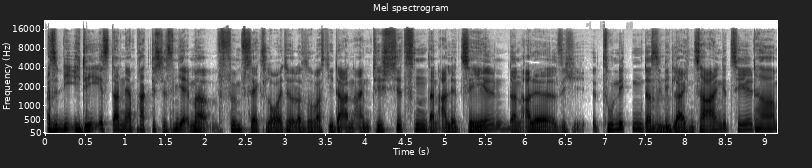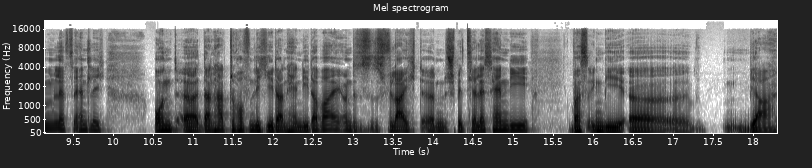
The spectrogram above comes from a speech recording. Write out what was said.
Also die Idee ist dann ja praktisch, das sind ja immer fünf, sechs Leute oder sowas, die da an einem Tisch sitzen, dann alle zählen, dann alle sich zunicken, dass sie die gleichen Zahlen gezählt haben letztendlich. Und äh, dann hat hoffentlich jeder ein Handy dabei und es ist vielleicht ein spezielles Handy, was irgendwie äh, ja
